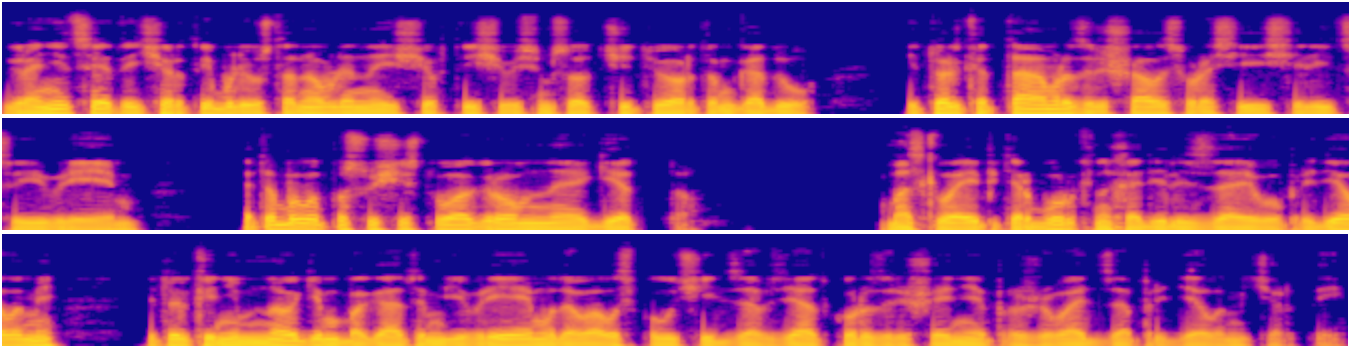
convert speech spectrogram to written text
Границы этой черты были установлены еще в 1804 году, и только там разрешалось в России селиться евреям. Это было по существу огромное гетто. Москва и Петербург находились за его пределами, и только немногим богатым евреям удавалось получить за взятку разрешение проживать за пределами черты.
